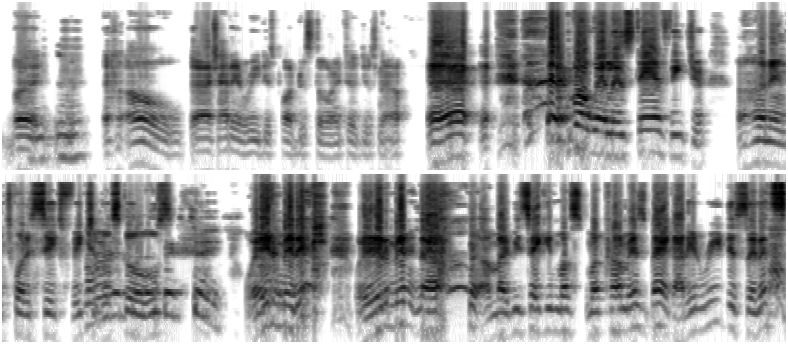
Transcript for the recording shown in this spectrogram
but mm-hmm. oh gosh, I didn't read this part of the story until just now. but will instead feature 126 fictional schools. Wait a minute, wait a minute now. I might be taking my my comments back. I didn't read this sentence.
